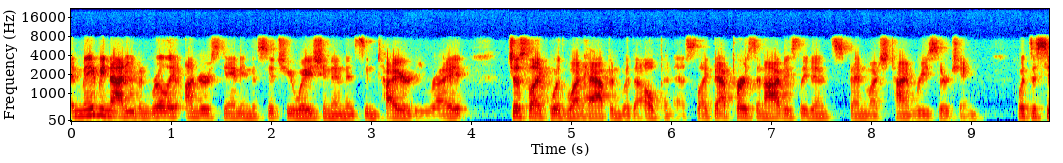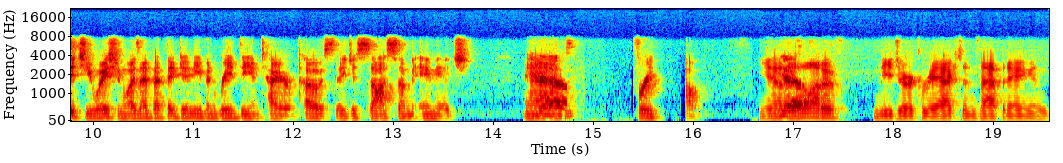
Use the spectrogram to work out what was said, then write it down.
and maybe not even really understanding the situation in its entirety, right? Just like with what happened with Alpinist. Like that person obviously didn't spend much time researching what the situation was. I bet they didn't even read the entire post. They just saw some image and Yeah. freaked out. Yeah, Yeah. there's a lot of knee-jerk reactions happening, and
